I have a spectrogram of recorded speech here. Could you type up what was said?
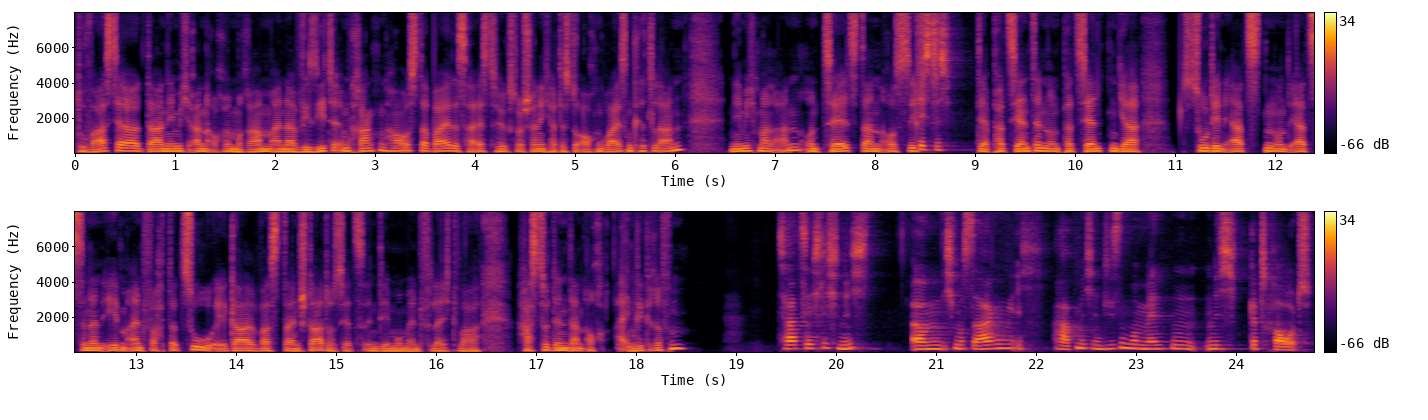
Du warst ja da, nehme ich an, auch im Rahmen einer Visite im Krankenhaus dabei. Das heißt, höchstwahrscheinlich hattest du auch einen weißen Kittel an, nehme ich mal an, und zählst dann aus Sicht Richtig. der Patientinnen und Patienten ja zu den Ärzten und Ärztinnen eben einfach dazu, egal was dein Status jetzt in dem Moment vielleicht war. Hast du denn dann auch eingegriffen? Tatsächlich nicht. Ähm, ich muss sagen, ich habe mich in diesen Momenten nicht getraut,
